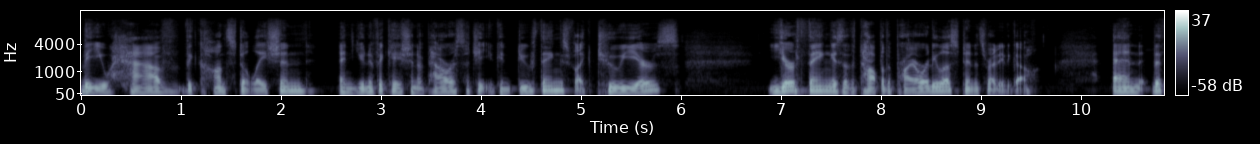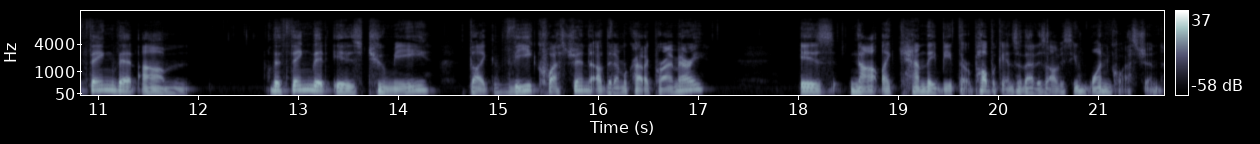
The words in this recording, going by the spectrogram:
that you have the constellation and unification of power such that you can do things for like two years. Your thing is at the top of the priority list and it's ready to go. And the thing that, um, the thing that is to me like the question of the Democratic primary is not like can they beat the Republicans? So that is obviously one question.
